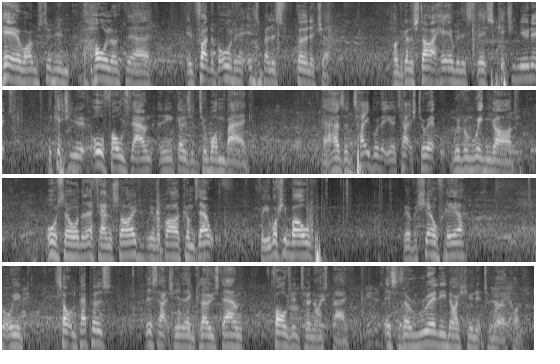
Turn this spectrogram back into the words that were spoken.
Here I'm stood in the whole of the, in front of all the Isabella's furniture. I'm going to start here with this, this kitchen unit. The kitchen unit all folds down and it goes into one bag. It has a table that you attach to it with a wing guard. Also on the left hand side we have a bar comes out for your washing bowl. We have a shelf here to put all your salt and peppers. This actually then closed down, folds into a nice bag. This is a really nice unit to work on.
